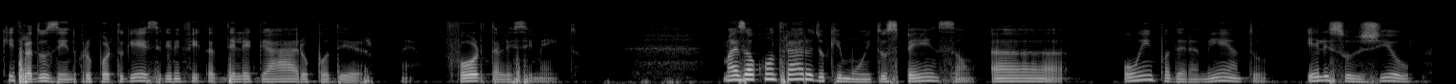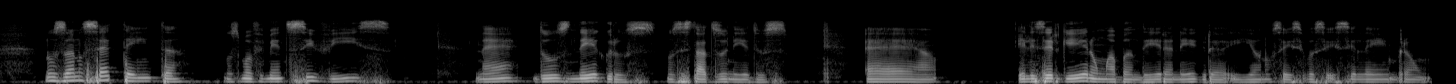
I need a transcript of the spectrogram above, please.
que traduzindo para o português significa delegar o poder fortalecimento. Mas, ao contrário do que muitos pensam, uh, o empoderamento ele surgiu nos anos 70, nos movimentos civis, né, dos negros nos Estados Unidos. É, eles ergueram uma bandeira negra e eu não sei se vocês se lembram,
